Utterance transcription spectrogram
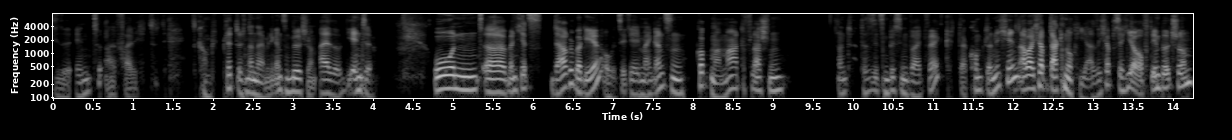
diese Ente, jetzt, jetzt komplett durcheinander mit dem ganzen Bildschirm. Also die Ente. Und äh, wenn ich jetzt darüber gehe, oh, jetzt seht ihr meinen ganzen, guck mal, Mateflaschen. Und das ist jetzt ein bisschen weit weg, da kommt er nicht hin, aber ich habe DAC noch hier. Also ich habe es ja hier auf dem Bildschirm.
